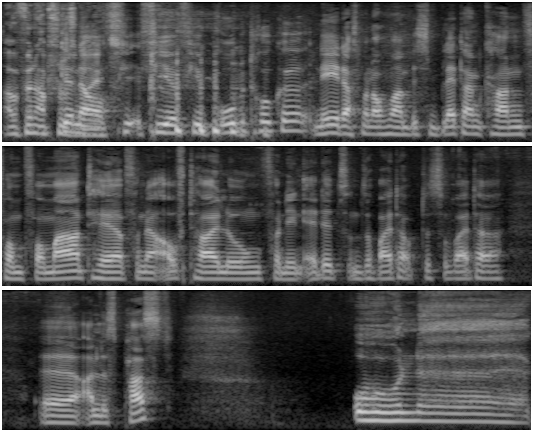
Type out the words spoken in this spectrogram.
Aber für den Abschluss Genau, vier, vier, vier Probedrucke. nee, dass man auch mal ein bisschen blättern kann vom Format her, von der Aufteilung, von den Edits und so weiter, ob das so weiter äh, alles passt. Und äh,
